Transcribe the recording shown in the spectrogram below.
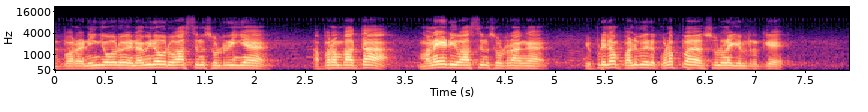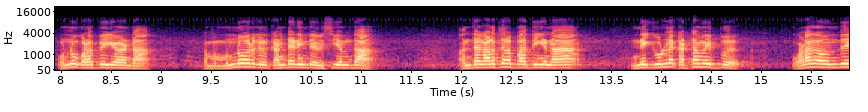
இப்போ நீங்கள் ஒரு நவீன ஒரு வாஸ்துன்னு சொல்கிறீங்க அப்புறம் பார்த்தா மனையடி வாஸ்துன்னு சொல்கிறாங்க இப்படிலாம் பல்வேறு குழப்ப சூழ்நிலைகள் இருக்குது ஒன்றும் குழப்பிக்க வேண்டாம். நம்ம முன்னோர்கள் கண்டறிந்த விஷயம்தான். அந்த காலத்தில் பார்த்தீங்கன்னா இன்றைக்கி உள்ள கட்டமைப்பு உலகம் வந்து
